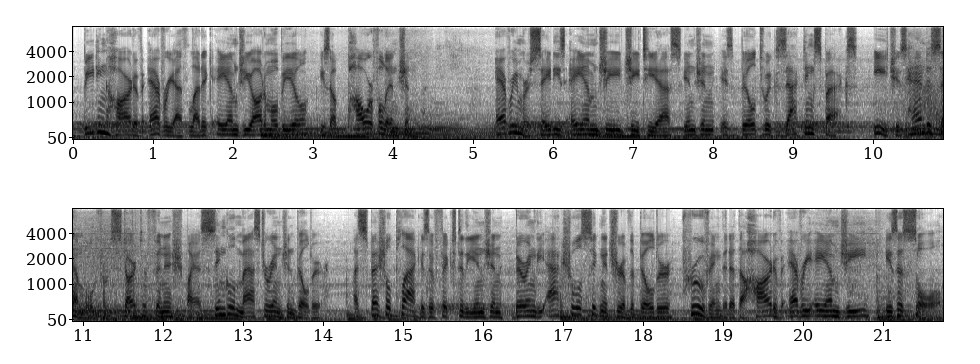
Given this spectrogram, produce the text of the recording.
beating heart of every athletic AMG automobile is a powerful engine. Every Mercedes AMG GTS engine is built to exacting specs. Each is hand-assembled from start to finish by a single master engine builder. A special plaque is affixed to the engine bearing the actual signature of the builder, proving that at the heart of every AMG is a soul.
